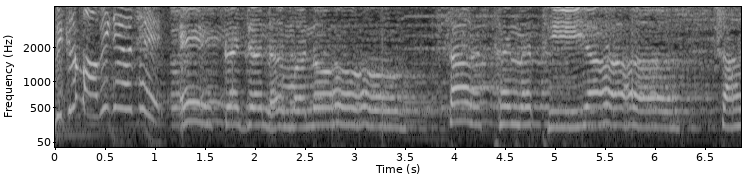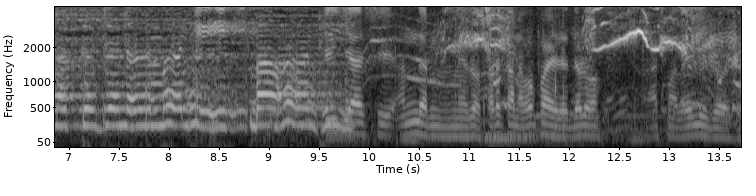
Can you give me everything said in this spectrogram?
વિક્રમ આવી ગયો છે. એક જન્મનો સાથ નથી આ. સાત જન્મની બાંધી. થઈ ગયા છીએ અંદર ને તો તડકાના વફાય છે દડો હાથમાં લઈ લીધો છે.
